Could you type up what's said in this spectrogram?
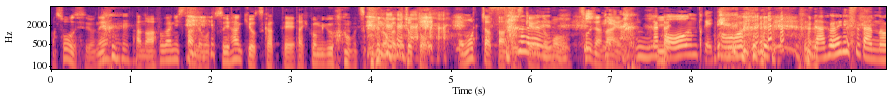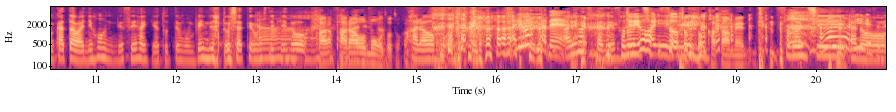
あそうですよね。あの、アフガニスタンでも炊飯器を使って炊き込みご飯を作るのかとちょっと思っちゃったんですけれども、そうじゃない。うんなんかボーンとか言って。もうですねアフガニスタンの方は日本で炊飯器がとっても便利だとおっしゃってましたけどパラオモードとか。パラオモードとか。ありますかね？ありますかね そのうちありそうちょっと固めって。そのうち、あの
